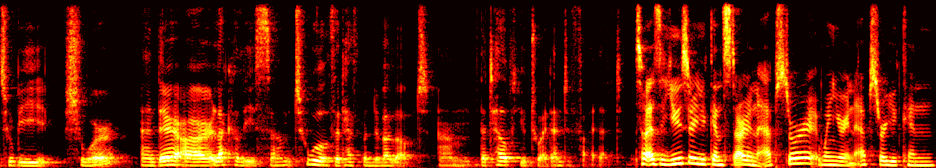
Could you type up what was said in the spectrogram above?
to be sure and there are luckily some tools that have been developed um, that help you to identify that. So, as a user, you can start an app store. When you're in App Store, you can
